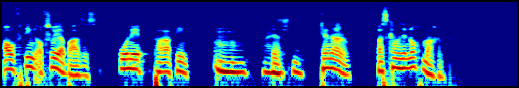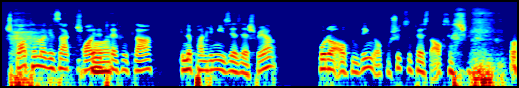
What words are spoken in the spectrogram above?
Auf Ding, auf Sojabasis. Ohne Paraffin. Mhm, weiß ja. ich nicht. Keine Ahnung. Was kann man denn noch machen? Sport haben wir gesagt, Freunde treffen, klar in der Pandemie sehr, sehr schwer. Oder auf dem Ding, auf dem Schützenfest auch sehr schwer.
